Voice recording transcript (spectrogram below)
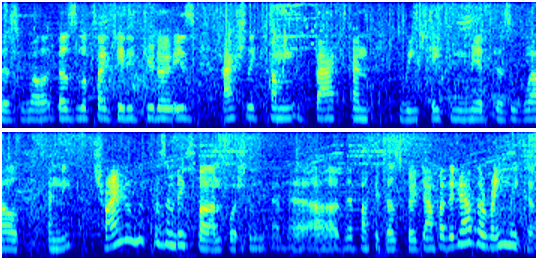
as well. It does look like Jaded Judo is actually coming back and retaking mid as well, and trying to look for some big spot. Unfortunately, that uh, their bucket does go down, but they do have the Rainmaker.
